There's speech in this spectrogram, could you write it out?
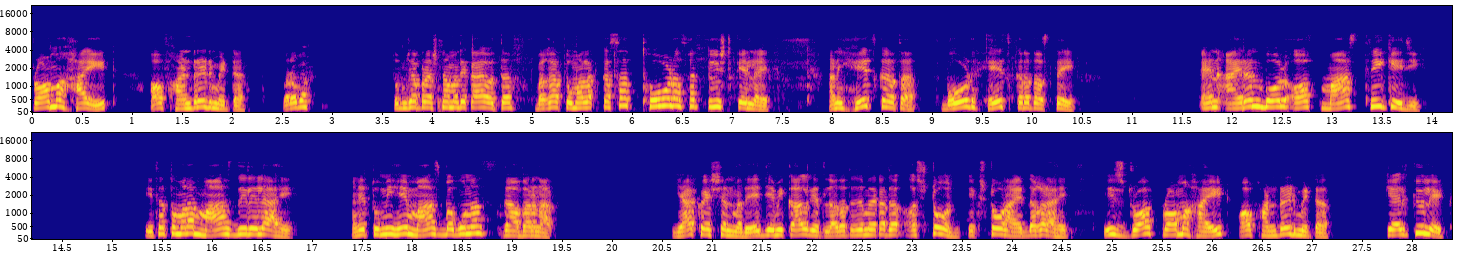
from a height of hundred metre. बरोबर? तुमच्या प्रश्नामध्ये काय होतं? बघा तुम्हाला कसा थोडासा ट्विस्ट केलाय. आणि हेच करतात. बोर्ड हेच करत असते. An iron ball of mass three K G. इथं तुम्हाला मास दिलेला आहे. म्हणजे तुम्ही हे मास बघूनच घाबरणार. या क्वेश्चनमध्ये जे मी काल घेतला होता त्याच्यामध्ये काय स्टोन एक स्टोन आहे दगड आहे. Is drop from a height of hundred metre calculate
